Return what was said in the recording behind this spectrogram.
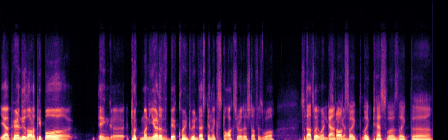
Yeah, apparently a lot of people think uh, took money out of Bitcoin to invest in like stocks or other stuff as well. So that's why it went down Stocks again. like like Tesla is like the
